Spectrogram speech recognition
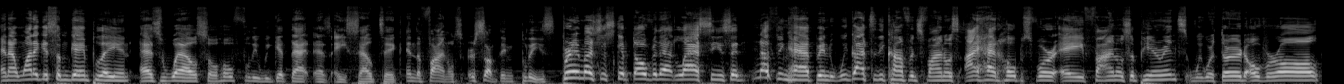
And I want to get some gameplay in as well. So hopefully we get that as a Celtic in the finals or something, please. Pretty much just skipped over that last season. Nothing happened. We got to the conference finals. I had hopes for a finals appearance. We were third overall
